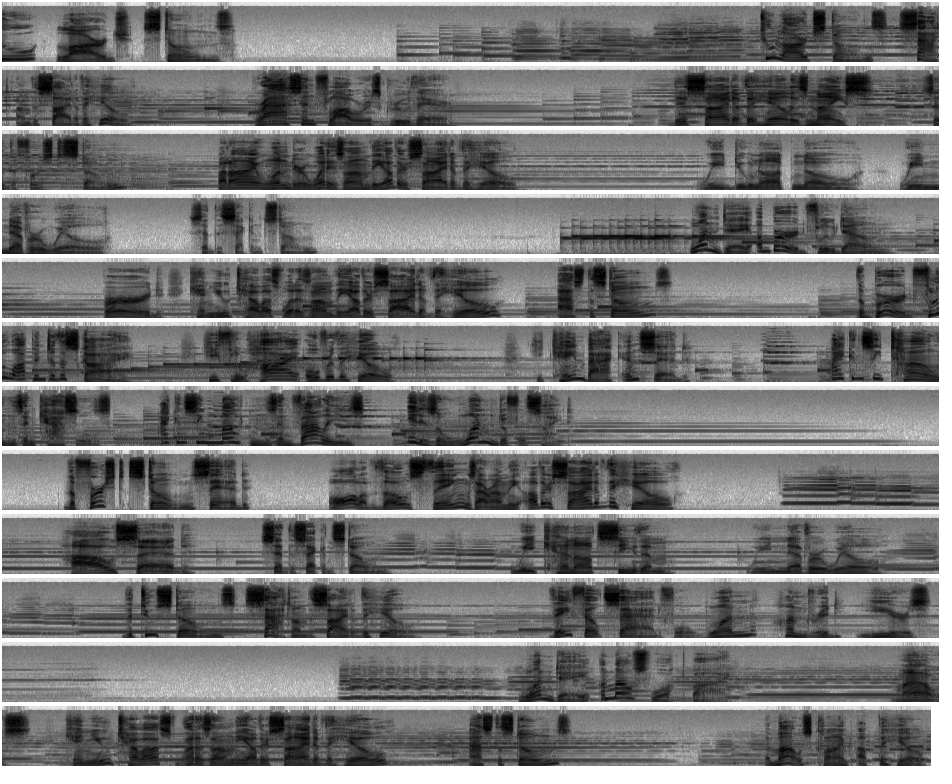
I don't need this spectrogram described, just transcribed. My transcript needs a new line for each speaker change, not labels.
two large stones. Two large stones sat on the side of a hill. Grass and flowers grew there. This side of the hill is nice, said the first stone. But I wonder what is on the other side of the hill. We do not know. We never will, said the second stone. One day a bird flew down. Bird, can you tell us what is on the other side of the hill? asked the stones. The bird flew up into the sky. He flew high over the hill. He came back and said, I can see towns and castles. I can see mountains and valleys. It is a wonderful sight. The first stone said, All of those things are on the other side of the hill. How sad, said the second stone. We cannot see them. We never will. The two stones sat on the side of the hill. They felt sad for one hundred years. One day, a mouse walked by. Mouse, can you tell us what is on the other side of the hill? asked the stones. The mouse climbed up the hill.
